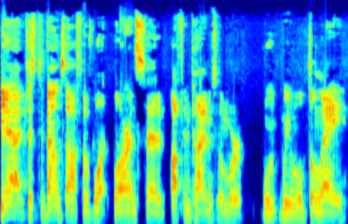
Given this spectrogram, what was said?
Yeah, just to bounce off of what Lauren said. Oftentimes, when we're we, we will delay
